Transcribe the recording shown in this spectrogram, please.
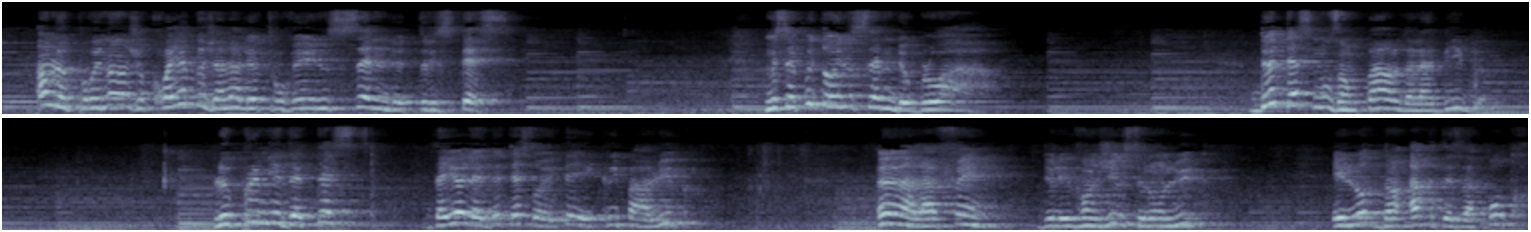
En le prenant, je croyais que j'allais aller trouver une scène de tristesse. Mais c'est plutôt une scène de gloire. Deux tests nous en parlent dans la Bible. Le premier des tests, d'ailleurs les deux tests ont été écrits par Luc, un à la fin de l'évangile selon Luc et l'autre dans Actes des Apôtres.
